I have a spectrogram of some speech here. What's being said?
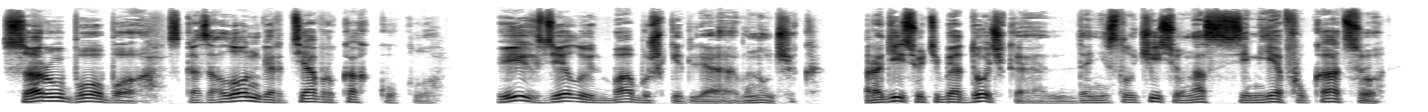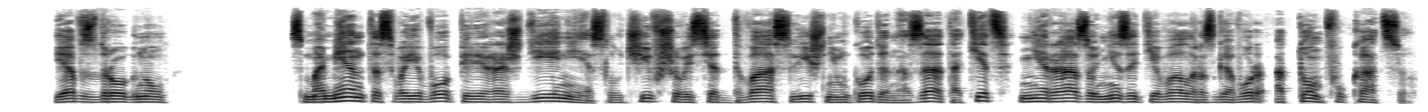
«Сару-бобо», — сказал он, вертя в руках куклу. «Их сделают бабушки для внучек. Родись у тебя дочка, да не случись у нас в семье фукацию». Я вздрогнул. С момента своего перерождения, случившегося два с лишним года назад, отец ни разу не затевал разговор о том фукацию.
